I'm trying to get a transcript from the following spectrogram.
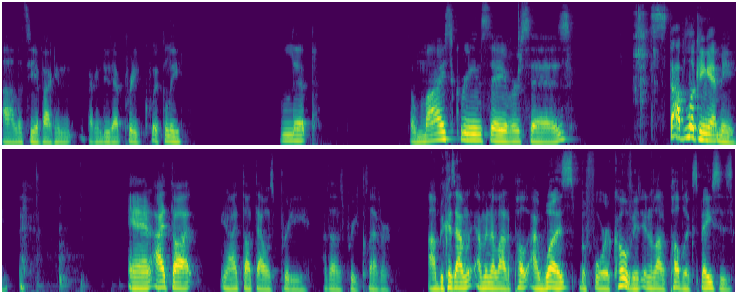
Uh, let's see if I can, if I can do that pretty quickly. Flip. So my screensaver says, stop looking at me. and I thought, you know, I thought that was pretty, I thought it was pretty clever. Uh, because I'm, I'm in a lot of, I was before COVID in a lot of public spaces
